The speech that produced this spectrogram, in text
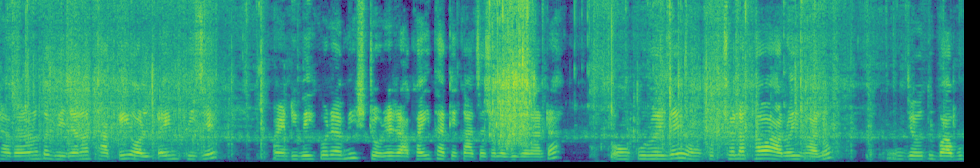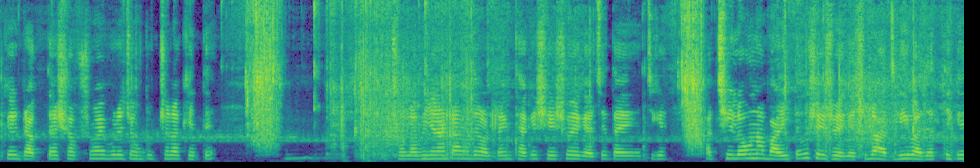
সাধারণত ভেজানো থাকেই, অল টাইম ফ্রিজে। মানে ডিবেই করে আমি স্টোরে রাখাই থাকে কাঁচা ছোলা ভিজানোটা। অঙ্কুর হয়ে যায়। অঙ্কুর ছোলা খাওয়া আরোই ভালো। যেহেতু বাবুকে ডাক্তার সবসময় বলেছে অঙ্কুর ছোলা খেতে। ছোলা ভিজানোটা আমাদের অল টাইম থাকে, শেষ হয়ে গেছে। তাই আজকে আর ছিলও না, বাড়িতেও শেষ হয়ে গেছিল। আজকেই বাজার থেকে,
